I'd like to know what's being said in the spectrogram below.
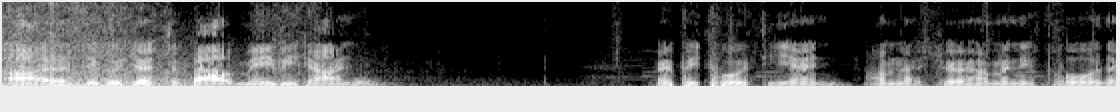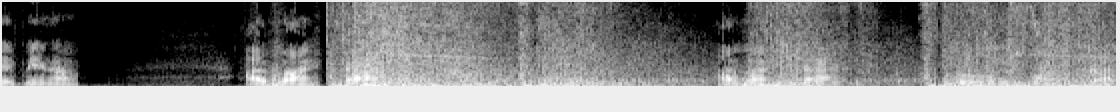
Uh, I think we're just about maybe done. Maybe towards the end. I'm not sure how many floors they've been up. I've lost track. I've lost track. Totally lost track.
